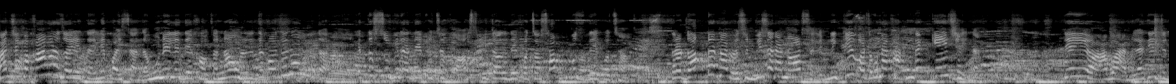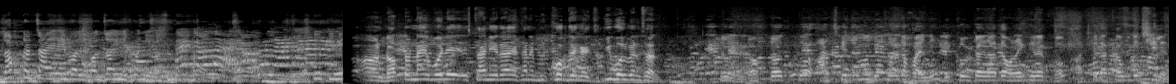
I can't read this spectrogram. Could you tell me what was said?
मान्छेको कहाँबाट जहिले तहिले पैसा हाल्छ हुनेले देखाउँछ नहुनेले देखाउँदैन नि त यस्तो सुविधा दिएको छ हस्पिटल दिएको छ सब कुछ दिएको छ तर डक्टर नभएपछि बिचरा नर्सहरूले पनि के गर्छ उनीहरूको हातमा त केही छैन त्यही हो अब हामीलाई त्यही डक्टर चाहियो एभाइलेबल जहिले पनि होस् त्यति আহ, ডক্টর নাই বলে স্থানীয়রা এখানে বিক্ষোভ দেখাইছে কি বলবেন স্যার দেখুন ডক্টর তো আজকের জন্য বিক্ষোভটা হয়নি বিক্ষোভটা এনাতে অনেক দিনের ক্ষোভ আজকে ডাক্তারবাবু তো ছিলেন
